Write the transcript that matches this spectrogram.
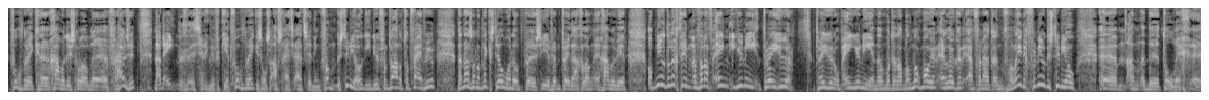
volgende week gaan we dus gewoon verhuizen. Nou nee, dat zeg ik weer verkeerd. Volgende week is onze afscheidsuitzending van de studio. Die duurt van 12 tot 5 uur. Daarna zal het lekker stil worden op CFM twee dagen lang. En gaan we weer opnieuw de lucht in vanaf 1 juni 2 uur. 2 uur op 1 juni. En dan wordt het allemaal nog mooier en leuker. Vanuit een volledig vernieuwde studio aan de Tolweg uh,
